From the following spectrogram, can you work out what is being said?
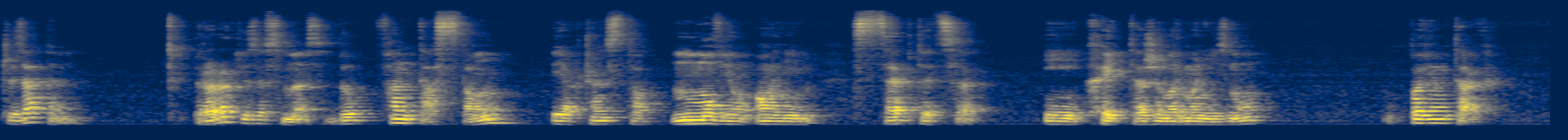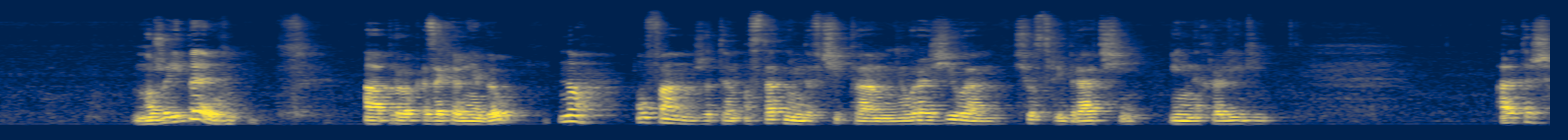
Czy zatem prorok Józef Smith był fantastą, jak często mówią o nim sceptycy i hejterzy mormonizmu? Powiem tak. Może i był. A prorok Ezechiel nie był? No, ufam, że tym ostatnim dowcipem nie uraziłem sióstr i braci innych religii. Ale też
